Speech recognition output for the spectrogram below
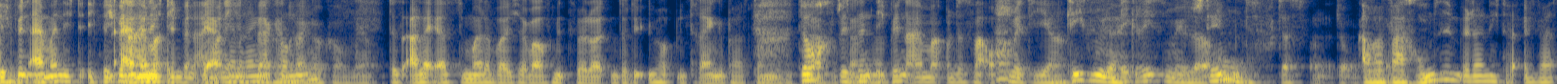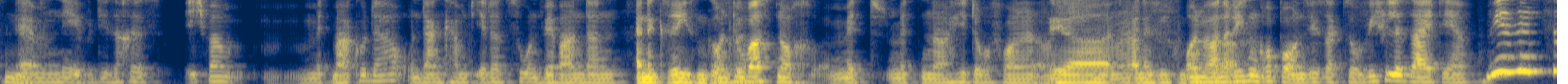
Ich bin einmal nicht, ich bin, Ich bin einmal, einmal, nicht ich ins bin einmal nicht ins Bergheim Bergheim reingekommen. ja. Das allererste Mal, da war ich aber auch mit zwei Leuten da, die überhaupt nicht reingepasst haben. Doch, wir sind, ich bin einmal, und das war auch mit dir. Griesmühle. Der Griesmühle. Stimmt. Uff, das war eine dumme Aber warum sind wir da nicht rein? Ich weiß nicht. Ähm, nee, die Sache ist, ich war mit Marco da und dann kamt ihr dazu und wir waren dann. eine Riesengruppe. Und du warst noch mit, mit einer Hetero-Freundin. aus- Ja, es war eine Riesengruppe. Und war eine Riesengruppe und sie sagt so, wie viele seid ihr? Wir sind zu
